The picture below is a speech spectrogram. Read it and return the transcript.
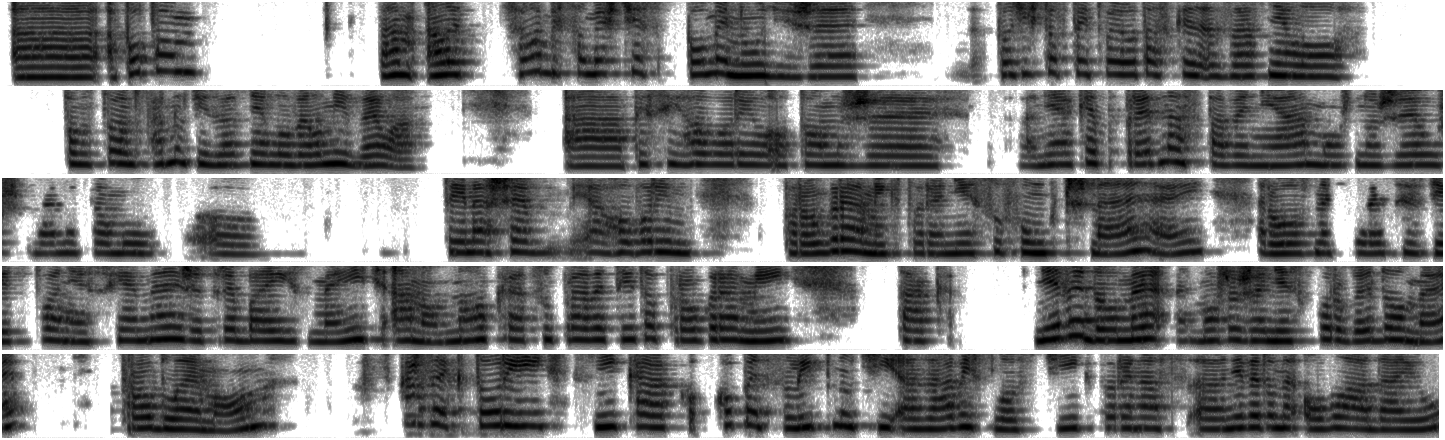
A, a potom tam, ale chcela by som ešte spomenúť, že totiž to v tej tvojej otázke zaznelo, v tom tvojom zhrnutí zaznelo veľmi veľa. A ty si hovoril o tom, že nejaké prednastavenia, možno, že už máme tomu tie naše, ja hovorím, programy, ktoré nie sú funkčné, hej, rôzne, ktoré si z detstva nesieme, že treba ich zmeniť. Áno, mnohokrát sú práve tieto programy tak nevedome, možno, že neskôr vedome problémom, skrze ktorý vzniká kopec lipnutí a závislostí, ktoré nás e, nevedome ovládajú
